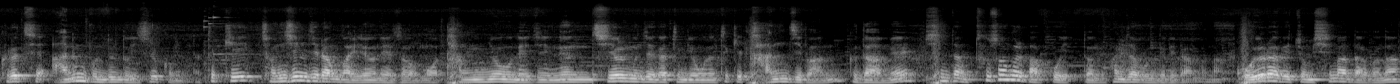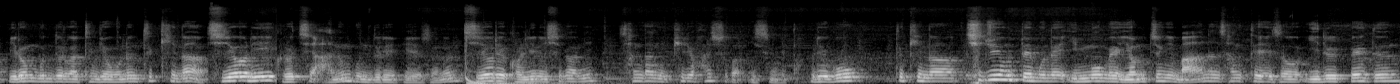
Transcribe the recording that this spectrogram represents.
그렇지 않은 분들도 있을 겁니다. 특히 전신질환 관련해서 뭐 당뇨 내지는 지혈 문제 같은 경우는 특히 간 질환, 그 다음에 심장 투석을 받고 있던 환자분들이라거나 고혈압이 좀 심하다거나 이런 분들 같은 경우는 특히나 지혈이 그렇지 않은 분들에 비해서는 지혈에 걸리는 시간이 상당히 필요할 수가 있습니다. 그리고 특히나 치주염 때문에 잇몸에 염증이 많은 상태에서 이를 빼든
